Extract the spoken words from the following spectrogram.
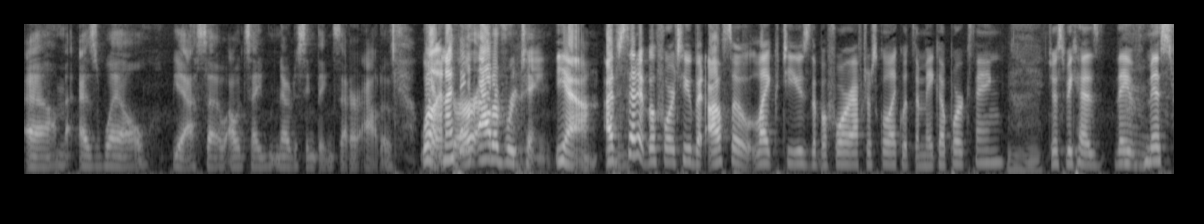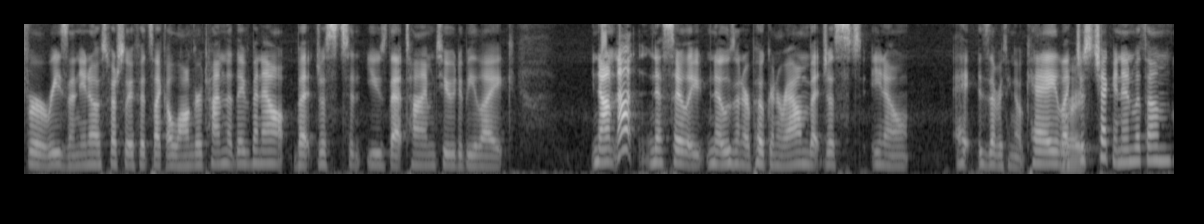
um, as well. Yeah, so I would say noticing things that are out of Well, and I think- or out of routine. Yeah, I've mm-hmm. said it before too, but I also like to use the before after school, like with the makeup work thing, mm-hmm. just because they've mm. missed for a reason, you know, especially if it's like a longer time that they've been out, but just to use that time too to be like, now, not necessarily nosing or poking around, but just, you know, hey, is everything okay? Like Right. just checking in with them.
